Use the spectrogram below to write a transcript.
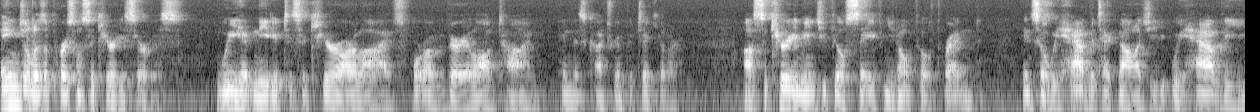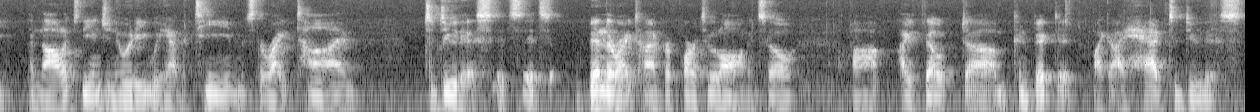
ANJEL is a personal security service. We have needed to secure our lives for a very long time in this country in particular. Uh, security means you feel safe and you don't feel threatened. And so we have the technology, we have the, the knowledge, the ingenuity, we have the team, it's the right time to do this. It's, it's been the right time for far too long. And so uh, I felt um, convicted, like I had to do this.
